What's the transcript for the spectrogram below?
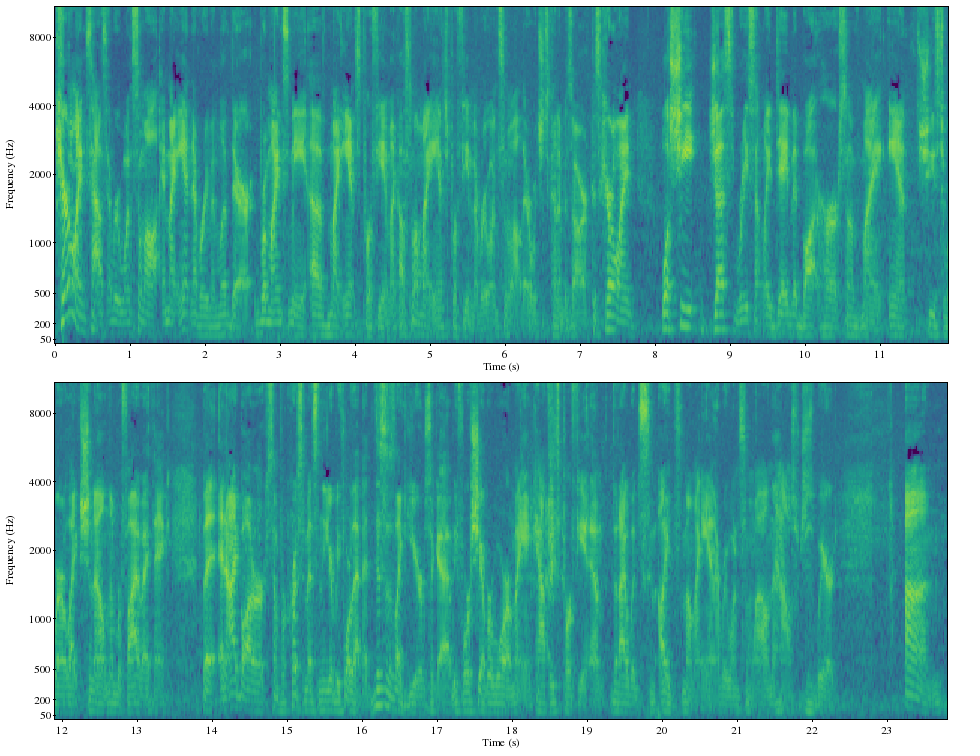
Caroline's house every once in a while, and my aunt never even lived there, reminds me of my aunt's perfume. Like, I'll smell my aunt's perfume every once in a while there, which is kind of bizarre. Because Caroline, well, she just recently, David bought her some of my aunt, she used to wear like Chanel number five, I think. But, and I bought her some for Christmas in the year before that, but this is like years ago, before she ever wore my Aunt Kathy's perfume, that I would, sm I'd smell my aunt every once in a while in the house, which is weird. Um,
